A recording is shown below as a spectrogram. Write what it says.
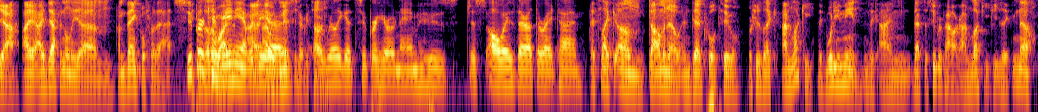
Yeah, I, I definitely, um, I'm thankful for that. Super convenient would I, be I a, would miss it every a really good superhero name who's just always there at the right time. It's like um Domino in Deadpool 2, where she's like, "I'm lucky." Like, what do you mean? He's like, "I'm that's a superpower. I'm lucky." She's like, "No,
